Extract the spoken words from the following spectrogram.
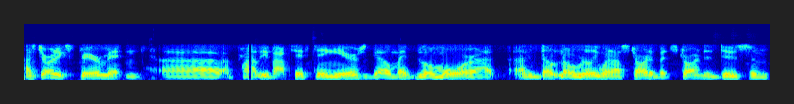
I started experimenting uh, probably about 15 years ago, maybe a little more. I, I don't know really when I started, but started to do some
